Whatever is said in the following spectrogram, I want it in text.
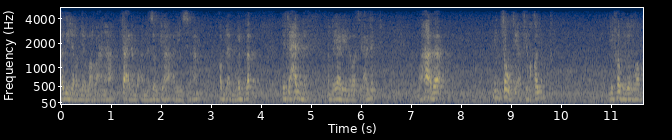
خديجة رضي الله عنها تعلم أن زوجها عليه السلام قبل أن ينبأ يتحنث الليالي ذوات العدد. وهذا من توطئة القلب لفضل الرب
